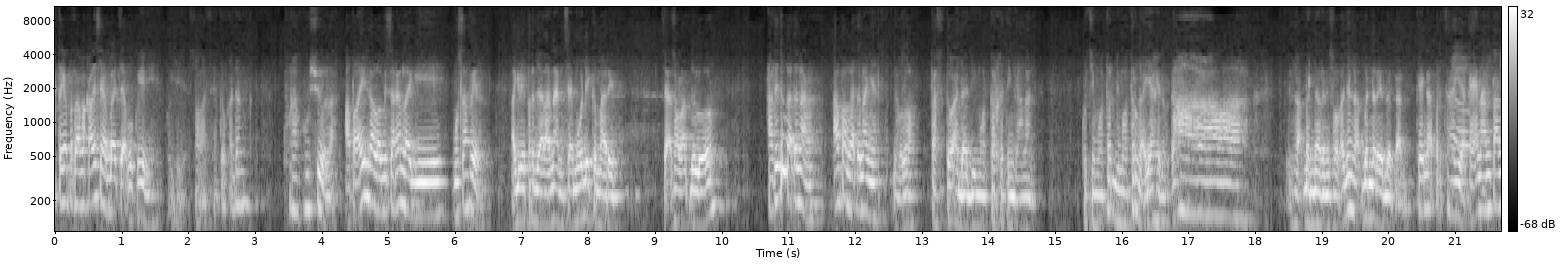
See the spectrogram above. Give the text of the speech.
ketika pertama kali saya baca buku ini oh iya sholat saya tuh kadang kurang khusyuk lah. Apalagi kalau misalkan lagi musafir, lagi di perjalanan, saya mudik kemarin, saya sholat dulu, hati itu nggak tenang. Apa nggak tenangnya? Ya Allah, tas itu ada di motor ketinggalan. Kunci motor di motor nggak ya itu? Ah, nggak bener ini sholatnya nggak bener itu kan. Kayak nggak percaya, kayak nantang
